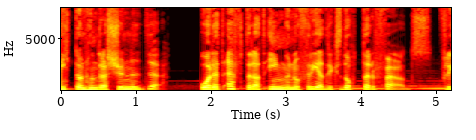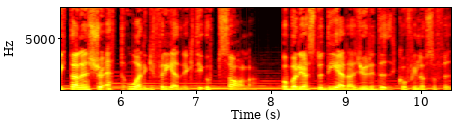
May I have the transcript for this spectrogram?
1929, året efter att Ingun och Fredriks dotter föds, flyttar en 21-årig Fredrik till Uppsala och börjar studera juridik och filosofi.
